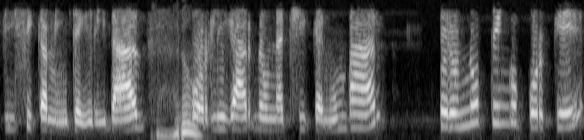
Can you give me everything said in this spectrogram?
física, mi integridad, por ligarme a una chica en un bar, pero no tengo por qué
